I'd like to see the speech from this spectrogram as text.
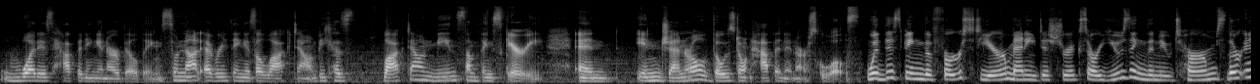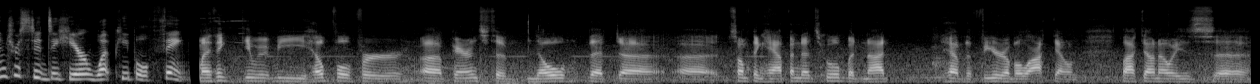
what is happening in our buildings. So not everything is a lockdown because lockdown means something scary and in general those don't happen in our schools. With this being the first year many districts are using the new terms, they're interested to hear what people think. I think it would be helpful for uh, parents to know that uh, uh, something happened at school but not have the fear of a lockdown. Lockdown always uh,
